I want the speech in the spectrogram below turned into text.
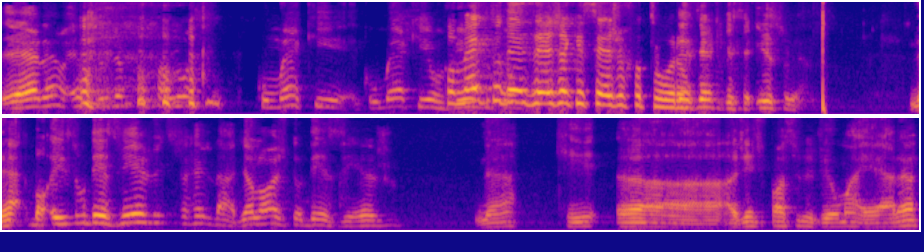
É, não, é, que tu falou assim, como é que, como é que eu Como é que tu deseja que seja o futuro? Desejo que seja, isso mesmo. Né? Bom, isso o desejo, isso é realidade. É lógico que eu desejo, né? Que uh, a gente possa viver uma era,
